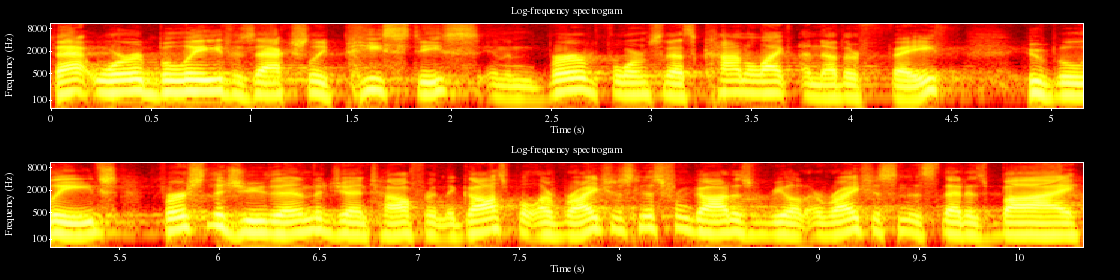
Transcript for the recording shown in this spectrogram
That word believe is actually pistis in verb form, so that's kind of like another faith who believes. First the Jew, then the Gentile, for in the gospel of righteousness from God is revealed, a righteousness that is by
